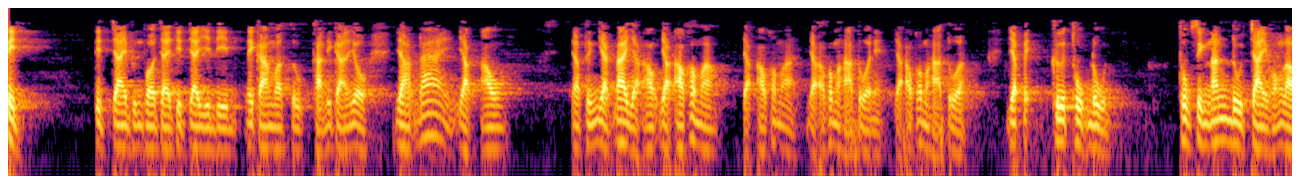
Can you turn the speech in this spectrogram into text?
ติดติดใจพึงพอใจ ติดใจยินดี ในการมาสุขาริการนุโยกอยากได้อยากเอา อยากถึงอยากได้อยากเอา อยากเอาเข้ามา อยากเอาเข้ามา อยากเอาเข้ามาหาตัวเนี่ย อยากเอาเข้ามาหาตัว อย่าไปคือถูกดูด ถูกสิ่งนั้นดูดใจของเรา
